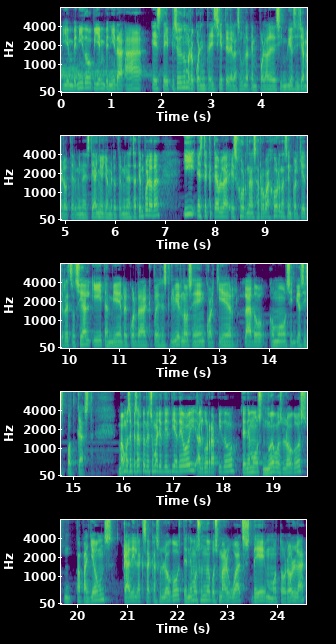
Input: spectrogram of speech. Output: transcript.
Bienvenido, bienvenida a este episodio número 47 de la segunda temporada de Simbiosis. Ya me lo termina este año, ya me lo termina esta temporada. Y este que te habla es Jornas, arroba Jornas en cualquier red social. Y también recuerda que puedes escribirnos en cualquier lado como Simbiosis Podcast. Vamos a empezar con el sumario del día de hoy, algo rápido. Tenemos nuevos logos, Papa Jones, Cadillac saca su logo, tenemos un nuevo smartwatch de Motorola,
